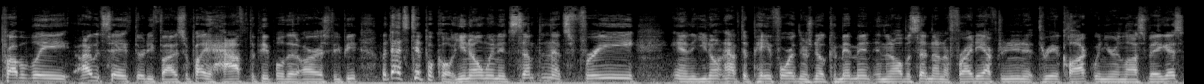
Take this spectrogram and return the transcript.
probably, I would say 35. So probably half the people that RSVP. But that's typical, you know, when it's something that's free and you don't have to pay for it, there's no commitment. And then all of a sudden on a Friday afternoon at 3 o'clock when you're in Las Vegas,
